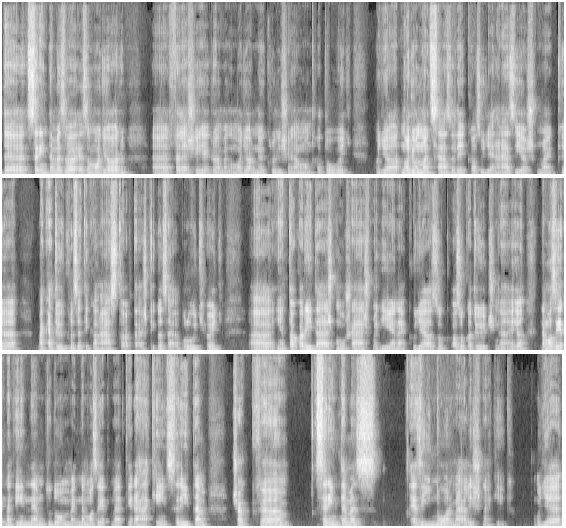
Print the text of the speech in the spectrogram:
de szerintem ez a, ez a magyar feleségekről, meg a magyar nőkről is elmondható, hogy, hogy a nagyon nagy százaléka az ugye házias, meg, meg hát ők vezetik a háztartást igazából, úgyhogy uh, ilyen takarítás, mosás, meg ilyenek, ugye azok, azokat ő csinálja. Nem azért, mert én nem tudom, meg nem azért, mert én rákényszerítem, csak uh, szerintem ez, ez így normális nekik. Ugye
